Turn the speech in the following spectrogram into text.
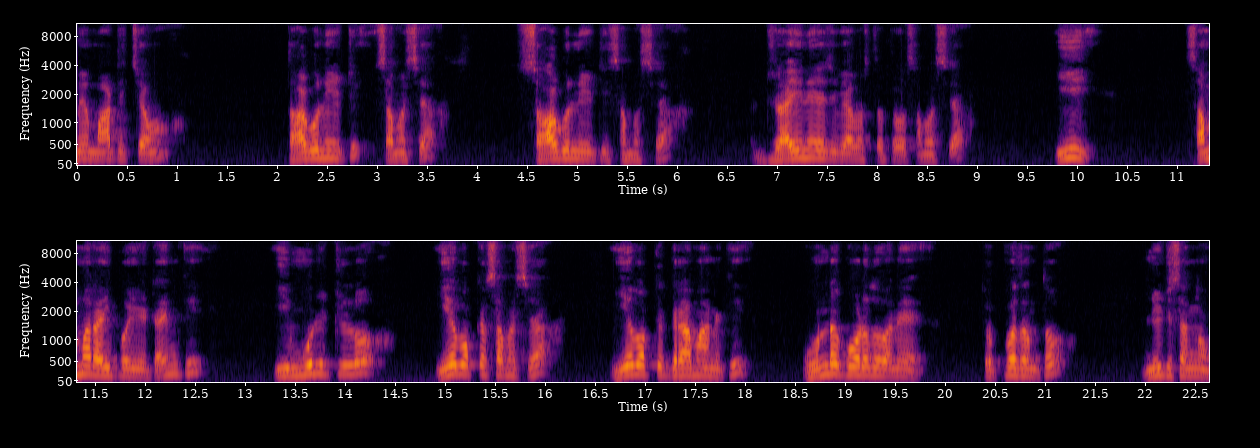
మేము మాట ఇచ్చామో తాగునీటి సమస్య సాగునీటి సమస్య డ్రైనేజ్ వ్యవస్థతో సమస్య ఈ సమ్మర్ అయిపోయే టైంకి ఈ మూడిట్లో ఏ ఒక్క సమస్య ఏ ఒక్క గ్రామానికి ఉండకూడదు అనే దృక్పథంతో నీటి సంఘం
